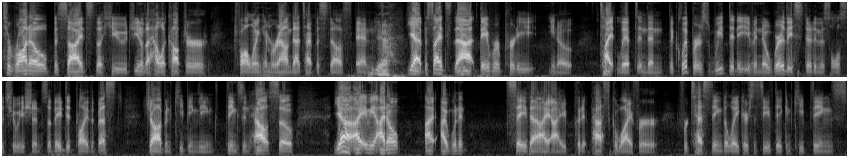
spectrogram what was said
Toronto, besides the huge, you know, the helicopter following him around, that type of stuff. And yeah, yeah. Besides that, they were pretty, you know, tight-lipped. And then the Clippers, we didn't even know where they stood in this whole situation. So they did probably the best job in keeping the things in house. So yeah, I, I mean, I don't, I, I wouldn't say that I, I put it past Kawhi for for testing the Lakers to see if they can keep things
